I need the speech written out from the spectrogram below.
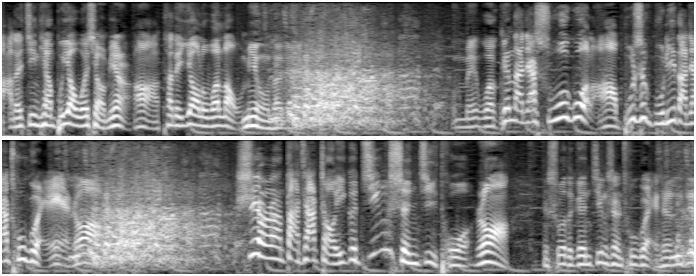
咋的？今天不要我小命啊？他得要了我老命，他得。没，我跟大家说过了啊，不是鼓励大家出轨，是吧？是要让大家找一个精神寄托，是吧？你说的跟精神出轨似的，这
